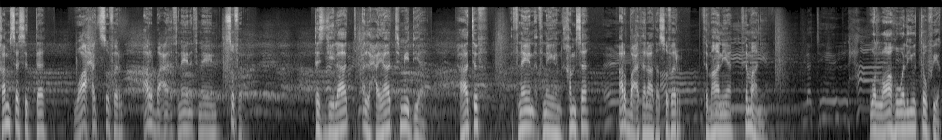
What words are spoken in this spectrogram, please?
خمسة ستة واحد صفر أربعة اثنين اثنين صفر. تسجيلات الحياة ميديا. هاتف اثنين اثنين خمسة أربعة ثلاثة صفر ثمانية ثمانية. والله ولي التوفيق.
